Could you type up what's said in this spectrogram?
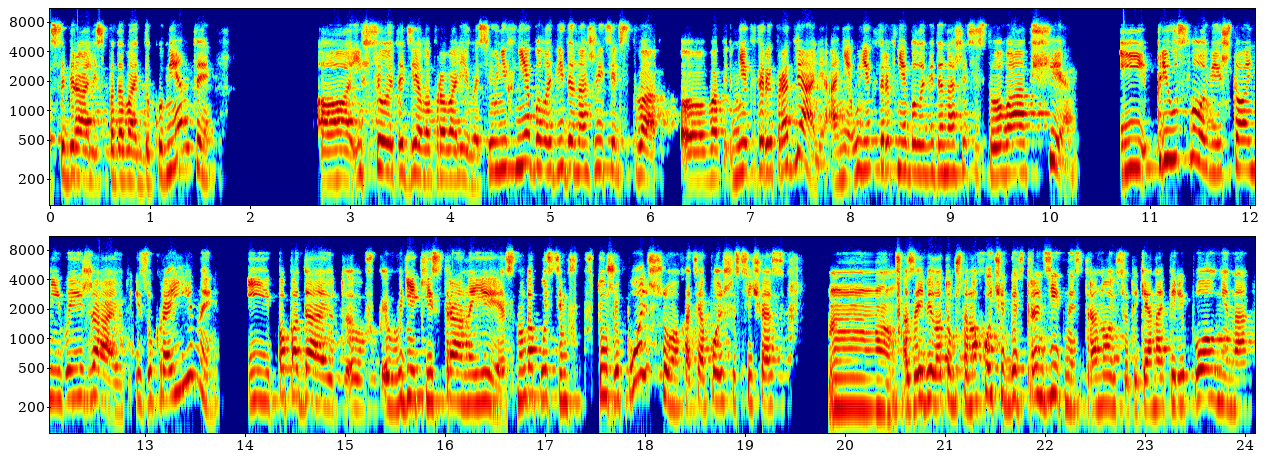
собирались подавать документы, и все это дело провалилось. И у них не было вида на жительство, э, некоторые продляли, а у некоторых не было вида на жительство вообще. И при условии, что они выезжают из Украины и попадают э, в некие страны ЕС, ну, допустим, в ту же Польшу, хотя Польша сейчас заявила о том, что она хочет быть транзитной страной, все-таки она переполнена,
